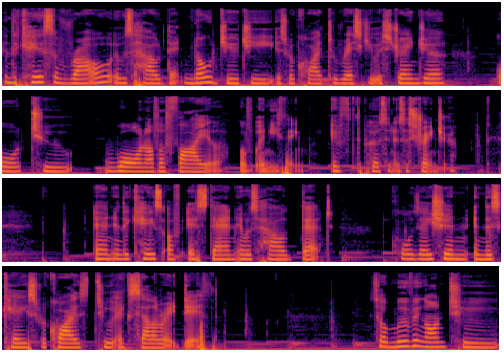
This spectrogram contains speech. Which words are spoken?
In the case of Rao, it was held that no duty is required to rescue a stranger or to warn of a fire of anything if the person is a stranger and in the case of Estan, it was held that causation in this case requires to accelerate death. So, moving on to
